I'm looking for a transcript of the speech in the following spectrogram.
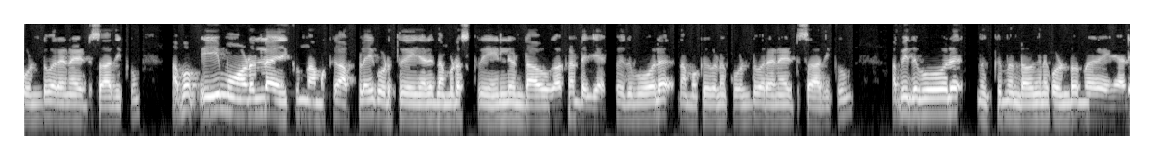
കൊണ്ടുവരാനായിട്ട് സാധിക്കും. അപ്പം ഈ മോഡലിലായിരിക്കും നമുക്ക് അപ്ലൈ കൊടുത്തു കഴിഞ്ഞാൽ നമ്മുടെ സ്ക്രീനിൽ ഉണ്ടാവുക കണ്ടില്ലേ? അപ്പോൾ ഇതുപോലെ നമുക്ക് ഇവിടെ കൊണ്ടുവരാനായിട്ട് സാധിക്കും. അപ്പോൾ ഇതുപോലെ നിൽക്കുന്നുണ്ടാവും ഇങ്ങനെ കൊണ്ടുവന്നു കഴിഞ്ഞാൽ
